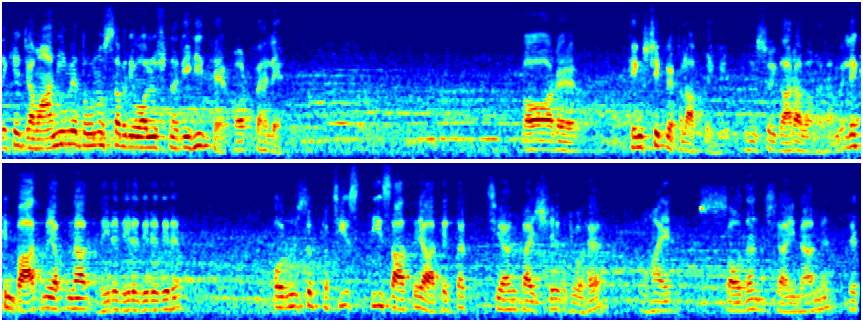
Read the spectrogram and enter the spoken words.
देखिए, जवानी में दोनों सब रिवॉल्यूशनरी ही थे, और पहले। और किंगशिप के खिलाफ कहिए उन्नीस सौ ग्यारह वगैरह में। लेकिन बाद में अपना धीरे धीरे धीरे धीरे, और उन्नीस सौ पच्चीस, तीस आते आते तक चियांग का शेख जो है, वहाँ एक सौदर्न चाइना में एक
